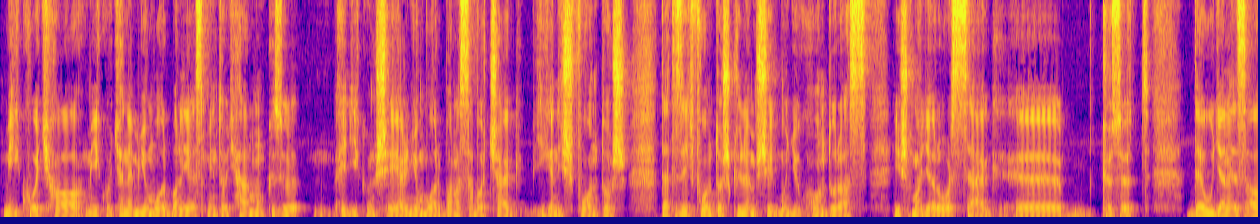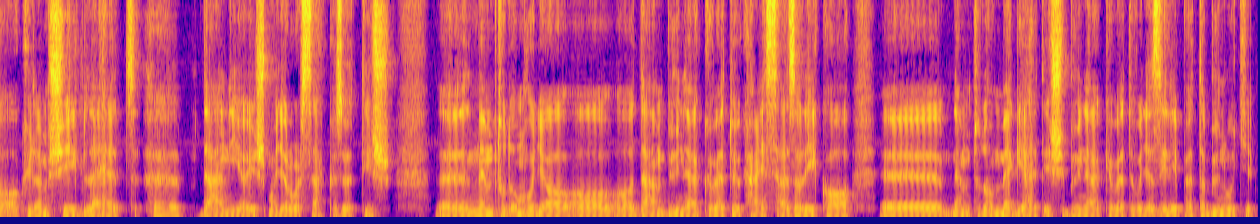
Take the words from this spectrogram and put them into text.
míg hogyha, míg hogyha nem nyomorban élsz, mint hogy hármon közül egyikünk se él nyomorban. A szabadság igenis fontos. Tehát ez egy fontos különbség mondjuk Honduras és Magyarország között, de ugyanez a, a különbség lehet Dánia és Magyarország között is. Nem tudom, hogy a, a, a Dán bűnelkövetők hány százaléka, nem tudom, megélhetési bűnelkövető, vagy az élépett a bűn úgy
